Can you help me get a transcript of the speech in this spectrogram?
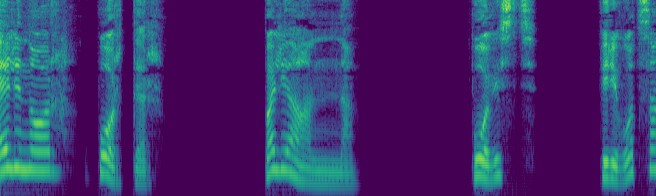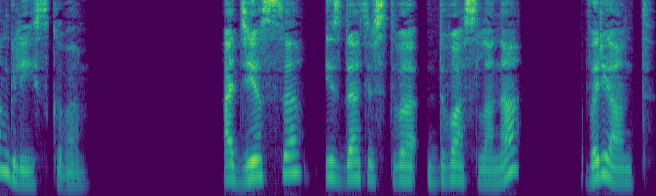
Элинор Портер. Полианна. Повесть. Перевод с английского. Одесса. Издательство «Два слона». Вариант.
